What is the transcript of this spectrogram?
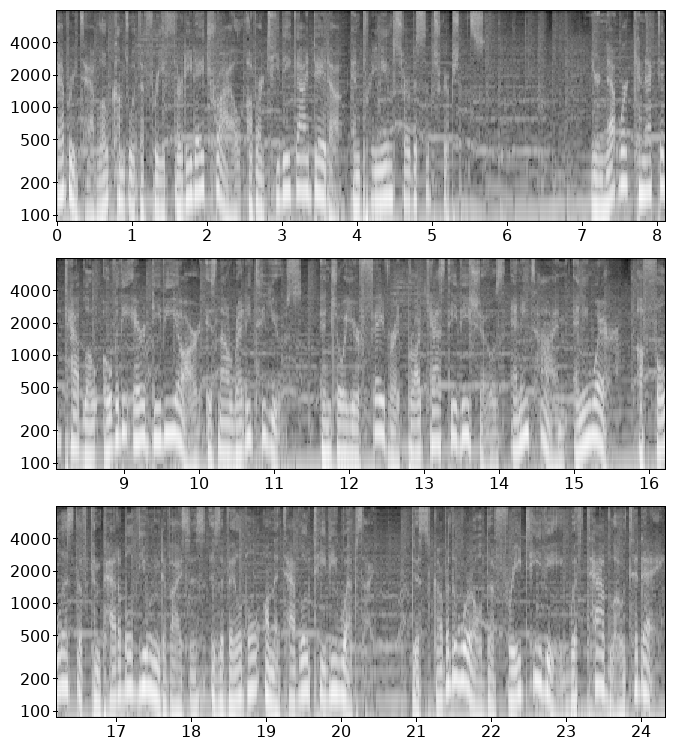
Every Tablo comes with a free 30-day trial of our TV Guide data and premium service subscriptions. Your network-connected Tablo over-the-air DVR is now ready to use. Enjoy your favorite broadcast TV shows anytime, anywhere. A full list of compatible viewing devices is available on the Tablo TV website. Discover the world of free TV with Tablo today.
